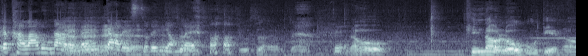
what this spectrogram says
跟塔拉露娜的那大的时候的样嘞，就是啊这样。对，然后听到锣鼓点啊，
